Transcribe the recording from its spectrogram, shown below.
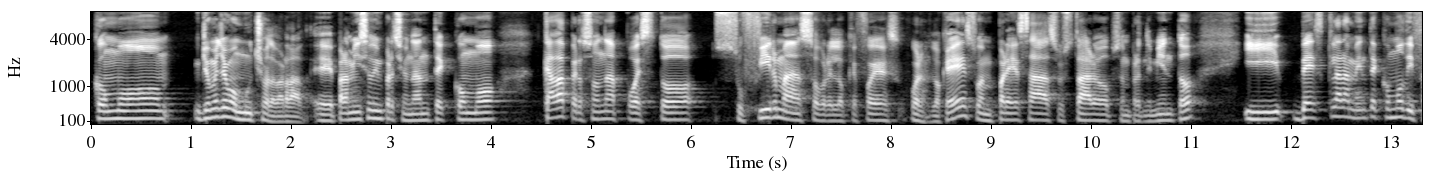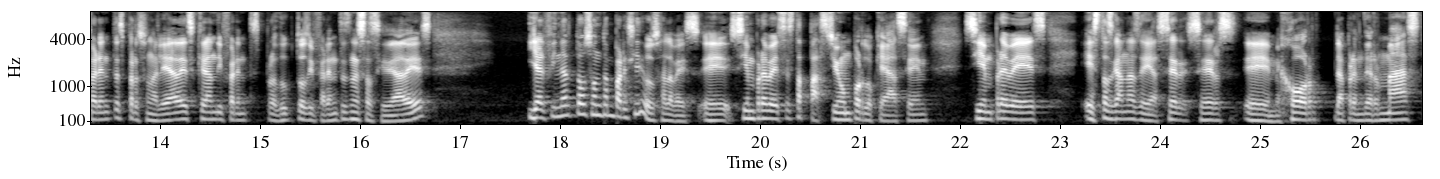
cómo... Yo me llevo mucho, la verdad. Eh, para mí ha sido impresionante cómo cada persona ha puesto su firma sobre lo que fue, bueno, lo que es su empresa, su startup, su emprendimiento y ves claramente cómo diferentes personalidades crean diferentes productos, diferentes necesidades. Y al final todos son tan parecidos a la vez. Eh, siempre ves esta pasión por lo que hacen, siempre ves estas ganas de hacer ser eh, mejor, de aprender más,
